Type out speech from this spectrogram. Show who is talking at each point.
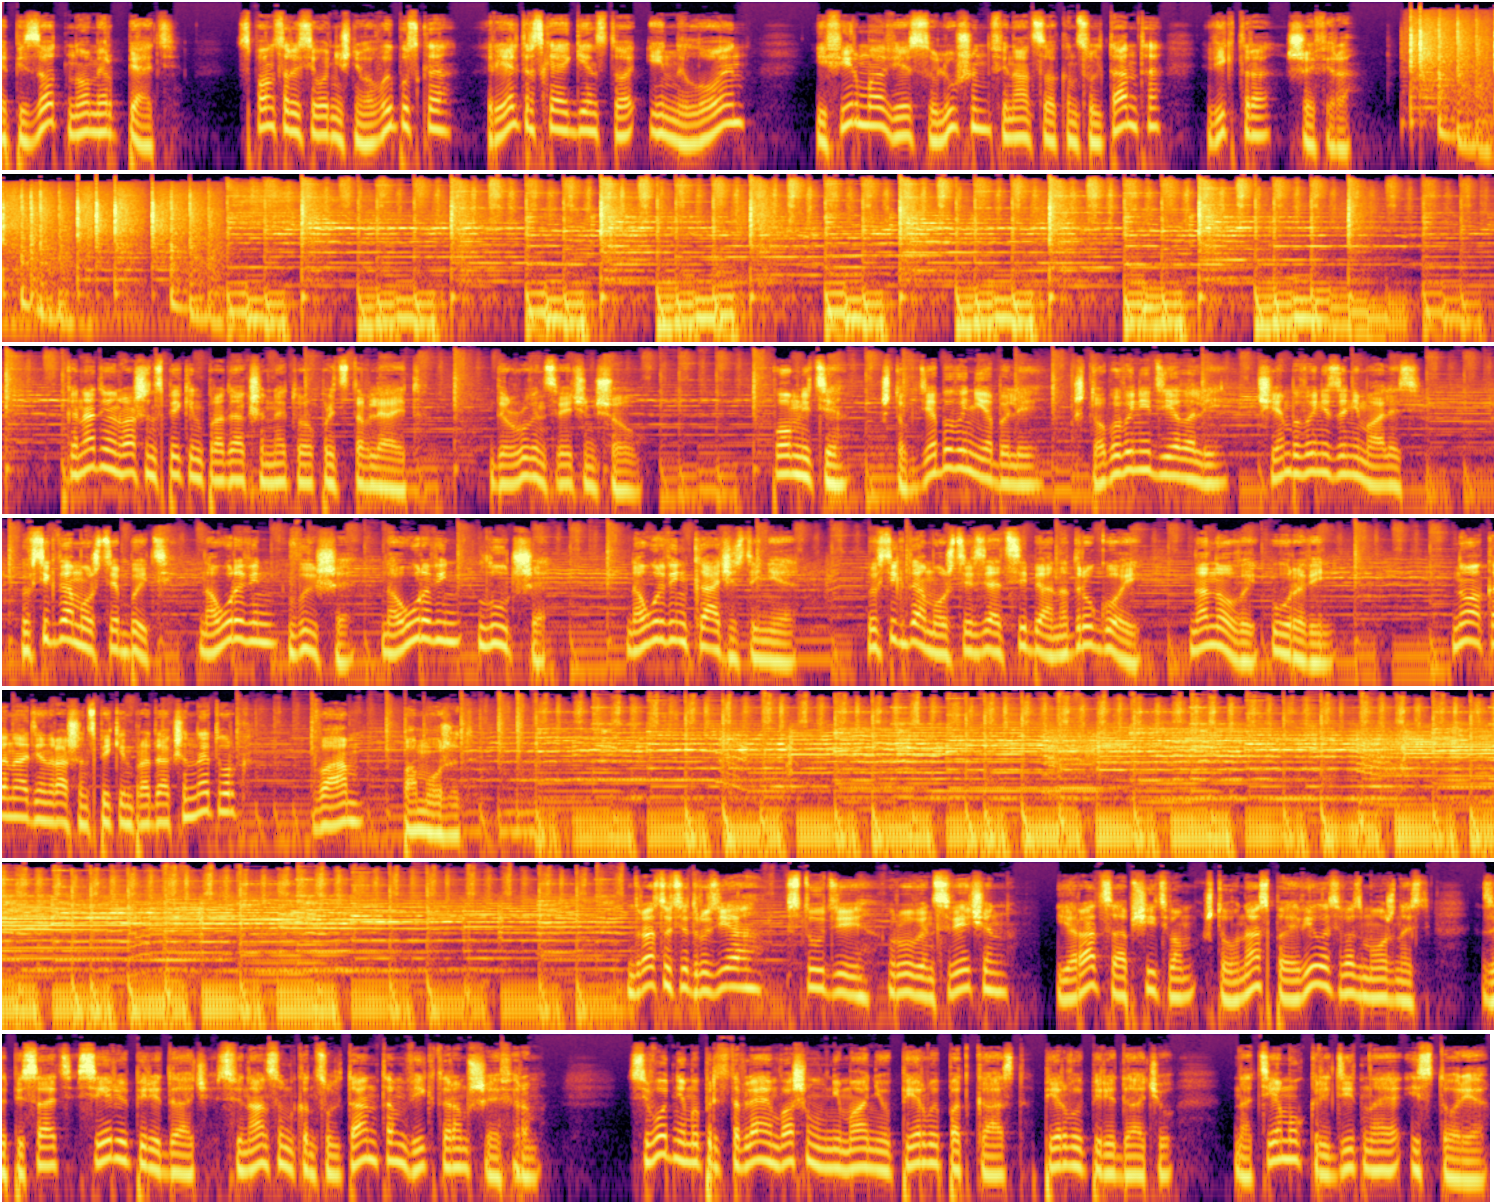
Speaker 1: Эпизод номер 5. Спонсоры сегодняшнего выпуска – риэлторское агентство Инны Лоэн и фирма Вес Solution финансового консультанта Виктора Шефера. Canadian Russian Speaking Production Network представляет The Ruven Свечин Show. Помните, что где бы вы ни были, что бы вы ни делали, чем бы вы ни занимались, вы всегда можете быть на уровень выше, на уровень лучше, на уровень качественнее. Вы всегда можете взять себя на другой, на новый уровень. Ну а Canadian Russian Speaking Production Network вам поможет. Здравствуйте, друзья! В студии Рувен Свечин. Я рад сообщить вам, что у нас появилась возможность записать серию передач с финансовым консультантом Виктором Шефером. Сегодня мы представляем вашему вниманию первый подкаст, первую передачу на тему «Кредитная история».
